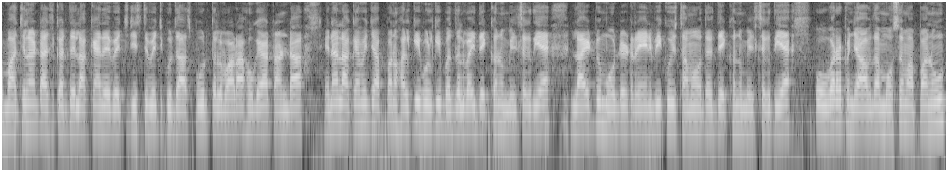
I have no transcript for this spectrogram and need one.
ਹਿਮਾਚਲ ਨਾਲ ਟੱਚ ਕਰਦੇ ਇਲਾਕਿਆਂ ਦੇ ਵਿੱਚ, ਜਿਸ ਦੇ ਵਿੱਚ ਗੁਰਦਾਸਪੁਰ, ਤਲਵਾੜਾ ਹੋ ਗਿਆ, ਟਾਂਡਾ, ਇਹਨਾਂ ਇਲਾਕਿਆਂ ਵਿੱਚ ਆਪਾਂ ਨੂੰ ਹਲਕੀ ਫੁਲਕੀ ਬੱਦਲਬਾਈ ਦੇਖਣ ਨੂੰ ਮਿਲ ਸਕਦੀ ਹੈ। ਲਾਈਟ ਟੂ ਮੋਡਰੇਟ ਰੇਨ ਵੀ ਕੁਝ ਥਾਵਾਂ ਉੱਤੇ ਦੇਖਣ ਨੂੰ ਮਿਲ ਸਕਦੀ ਹੈ। ਓਵਰਆਲ ਪੰਜਾਬ ਦਾ ਮੌਸਮ ਆਪਾਂ ਨੂੰ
